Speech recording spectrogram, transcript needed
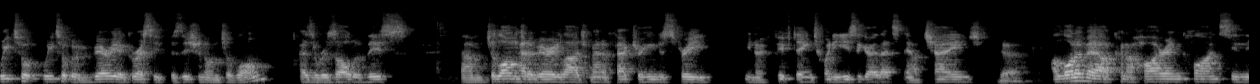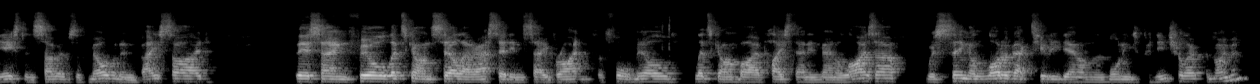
we took we took a very aggressive position on Geelong as a result of this. Um, Geelong had a very large manufacturing industry. You know, 15, 20 years ago, that's now changed. Yeah. A lot of our kind of higher end clients in the eastern suburbs of Melbourne and Bayside, they're saying, Phil, let's go and sell our asset in, say, Brighton for four mil. Let's go and buy a place down in Mount Eliza. We're seeing a lot of activity down on the Mornington Peninsula at the moment.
